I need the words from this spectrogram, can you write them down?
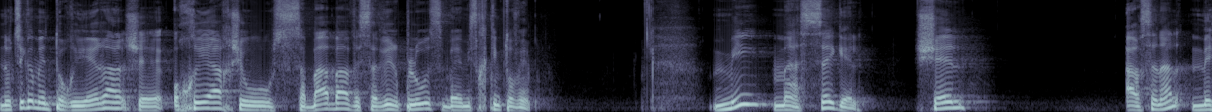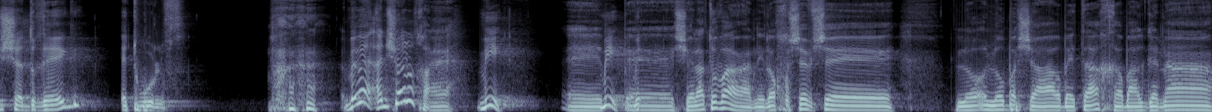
נוציא גם את טוריירה שהוכיח שהוא סבבה וסביר פלוס במשחקים טובים. מי מהסגל של ארסנל משדרג את וולפס? באמת, אני שואל אותך, אה. מי? אה, מי? אה, שאלה טובה, אני לא חושב ש... לא, לא בשער בטח, בהגנה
